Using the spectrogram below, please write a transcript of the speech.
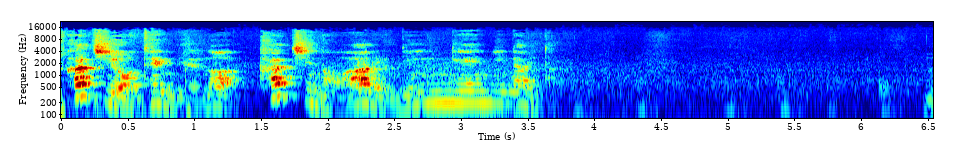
価値を手に入れるのは価値のある人間になるため、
